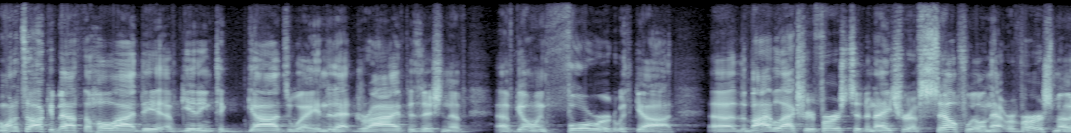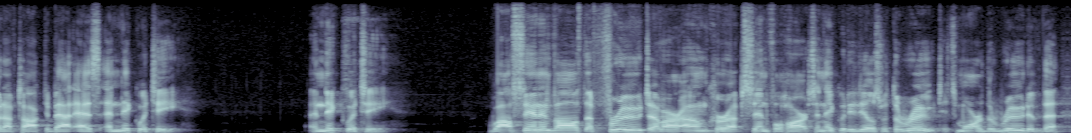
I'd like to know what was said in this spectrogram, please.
I want to talk about the whole idea of getting to God's way, into that drive position of, of going forward with God. Uh, the Bible actually refers to the nature of self will in that reverse mode I've talked about as iniquity. Iniquity. While sin involves the fruit of our own corrupt, sinful hearts, iniquity deals with the root. It's more the root of the,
